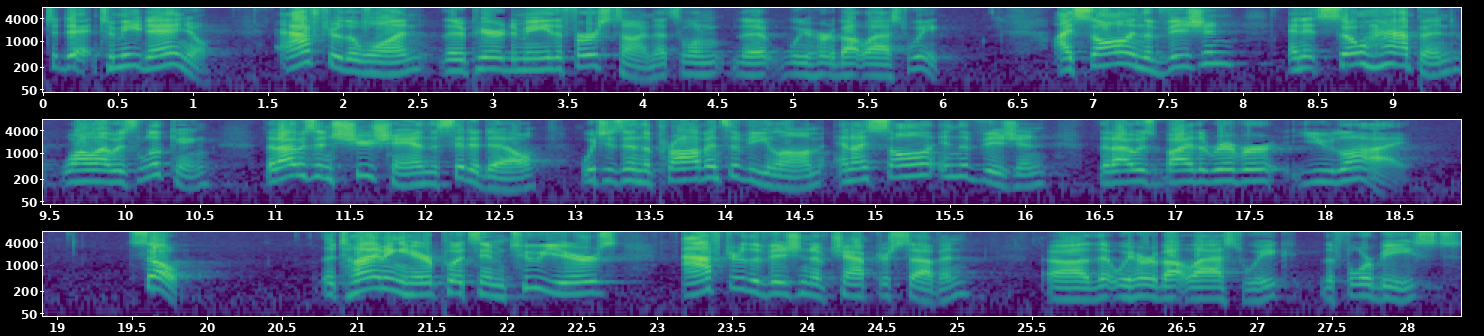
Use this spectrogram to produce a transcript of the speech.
to, da- to me, Daniel, after the one that appeared to me the first time. That's the one that we heard about last week. I saw in the vision, and it so happened while I was looking that I was in Shushan, the citadel, which is in the province of Elam, and I saw in the vision that I was by the river Ulai. So, the timing here puts him two years after the vision of chapter 7 uh, that we heard about last week, the four beasts,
